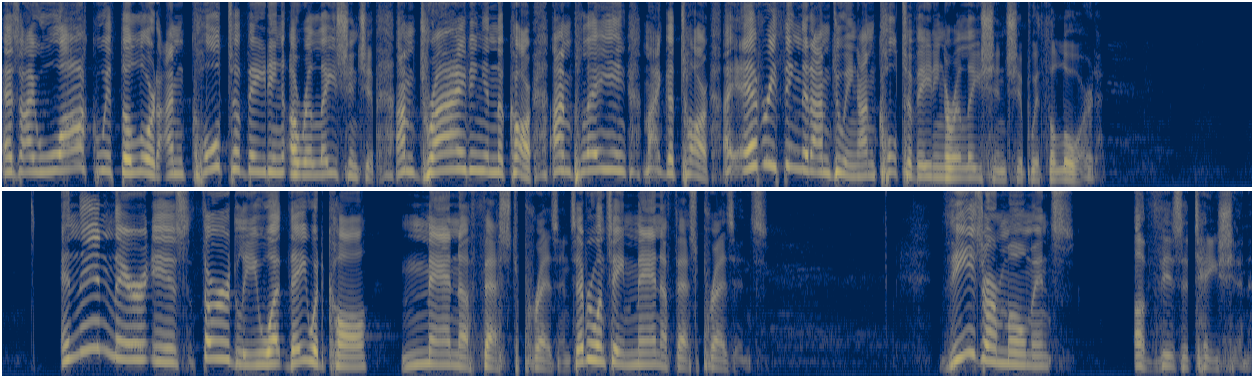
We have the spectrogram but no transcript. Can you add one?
As I walk with the Lord, I'm cultivating a relationship. I'm driving in the car, I'm playing my guitar. Everything that I'm doing, I'm cultivating a relationship with the Lord. And then there is, thirdly, what they would call manifest presence. Everyone say manifest presence. These are moments of visitation.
